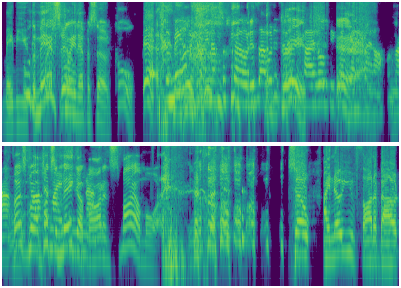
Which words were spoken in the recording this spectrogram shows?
maybe you Ooh, the could pursue. mansplain episode, cool. Yeah. The mansplain episode is that what it's Great. entitled? Because Yeah. I sign off on that. one. First of all, Not that put some makeup on and smile more. you know? So I know you've thought about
